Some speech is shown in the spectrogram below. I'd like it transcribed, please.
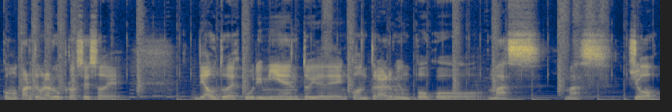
como parte de un largo proceso de, de autodescubrimiento y de, encontrarme un poco más, más yo,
